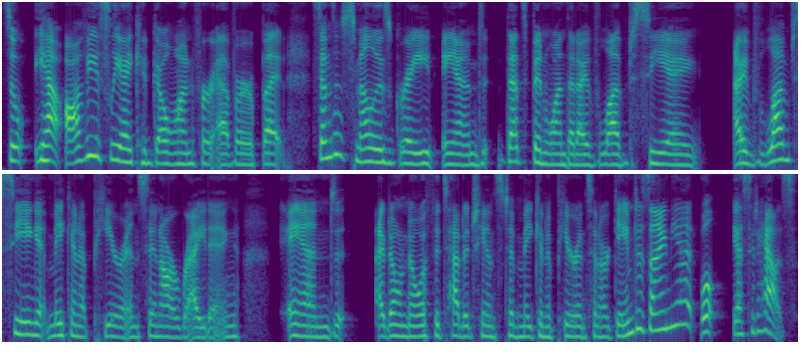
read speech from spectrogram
so, yeah, obviously I could go on forever, but Sense of Smell is great. And that's been one that I've loved seeing. I've loved seeing it make an appearance in our writing. And I don't know if it's had a chance to make an appearance in our game design yet. Well, yes, it has.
